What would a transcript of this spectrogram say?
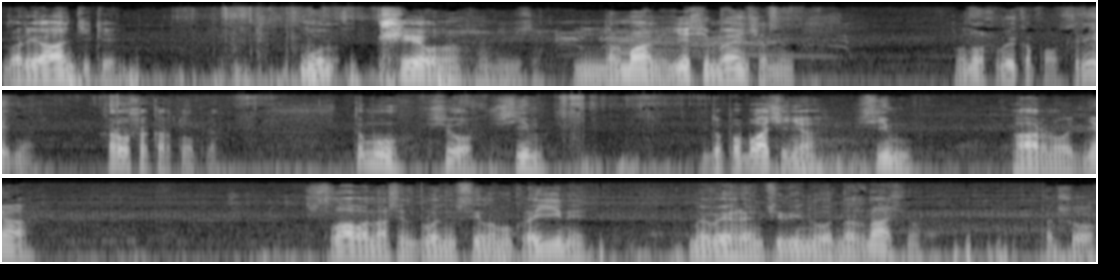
варіантики. Вон, ще воно, дивіться, ну, нормально, є і менше, ну воно ж викопав, середня, хороша картопля. Тому все, всім до побачення, всім гарного дня. Слава нашим Збройним силам України. Ми виграємо цю війну однозначно. Так що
